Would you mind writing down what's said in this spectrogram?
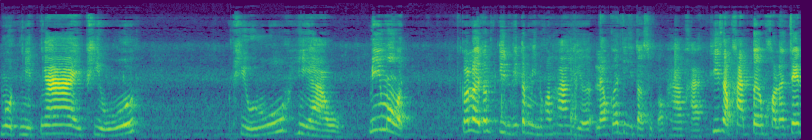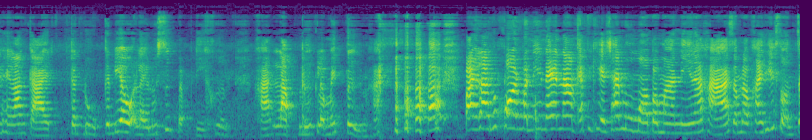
หงุดหงิดง่าย ผิว ผิวเหี่ยว มีหมด ก็เลยต้องกินวิตามินค่อนข้างเยอะ แล้วก็ดีต่อสุขภาพค่ะ ที่สำคัญเติมคอลลาเจนให้ร่างกาย กระดูกกระเดี่ยวอะไรรู้สึกแบบดีขึ้นค่ะ หลับลึกแล้วไม่ตื่นค่ะ ไปละทุกคนวันนี้แนะนำแอปพลิเคชันมูมอประมาณนี้นะคะสำหรับใครที่สนใจ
